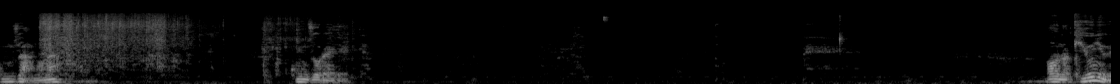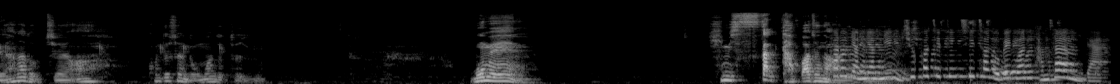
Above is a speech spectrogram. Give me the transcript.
공주 안 오나? 공주 오라 해야 되겠다 아 나 기운이 왜 하나도 없지 아 컨디션이 너무 안 좋다 지금 몸에 힘이 싹 다 빠져나가네 양양님 슈퍼채팅 7,500원 감사합니다.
